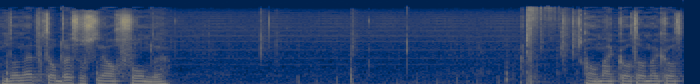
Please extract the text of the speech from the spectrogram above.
Want dan heb ik het al best wel snel gevonden. Oh my god, oh my god.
